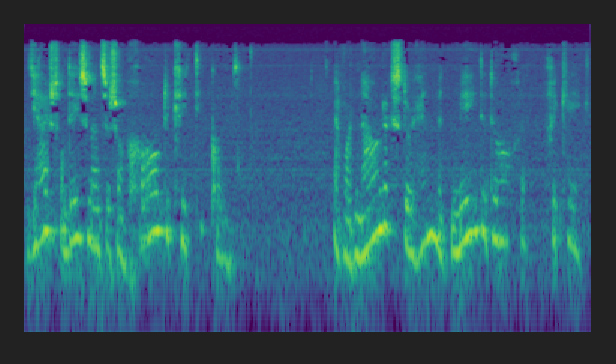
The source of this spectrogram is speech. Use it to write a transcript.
juist van deze mensen zo'n grote kritiek komt. Er wordt nauwelijks door hen met mededogen gekeken.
